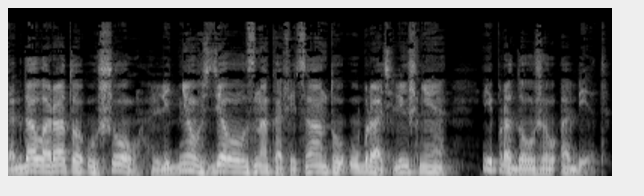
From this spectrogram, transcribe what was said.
Когда Лорато ушел, Леднев сделал знак официанту убрать лишнее и продолжил обед.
